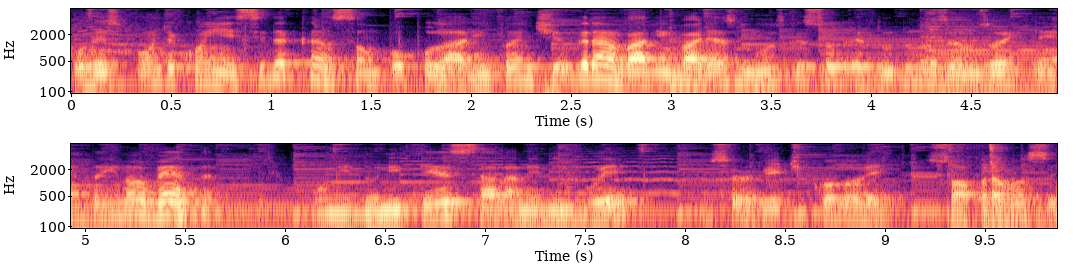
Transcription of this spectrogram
corresponde à conhecida canção popular infantil gravada em várias músicas, sobretudo nos anos 80 e 90. Unidunité, Salamemingue, o sorvete colorê, só para você.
